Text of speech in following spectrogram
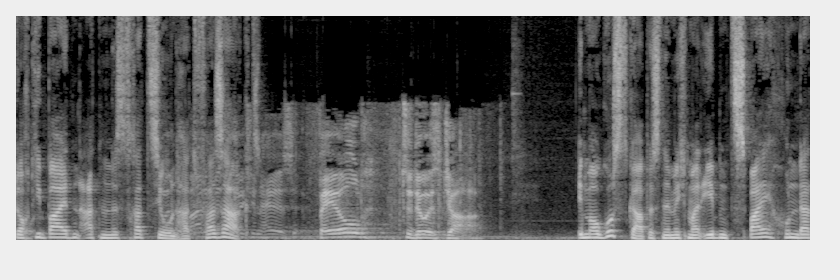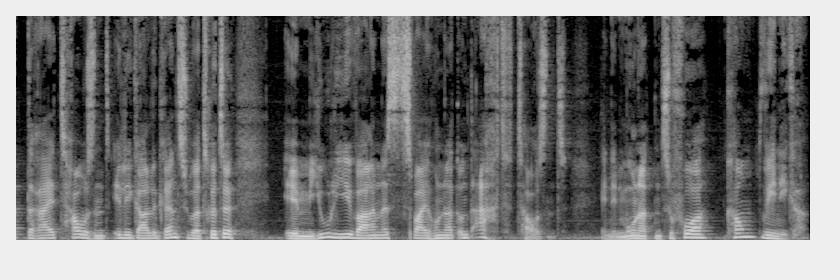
doch die Biden-Administration hat versagt. Im August gab es nämlich mal eben 203.000 illegale Grenzübertritte, im Juli waren es 208.000, in den Monaten zuvor kaum weniger.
